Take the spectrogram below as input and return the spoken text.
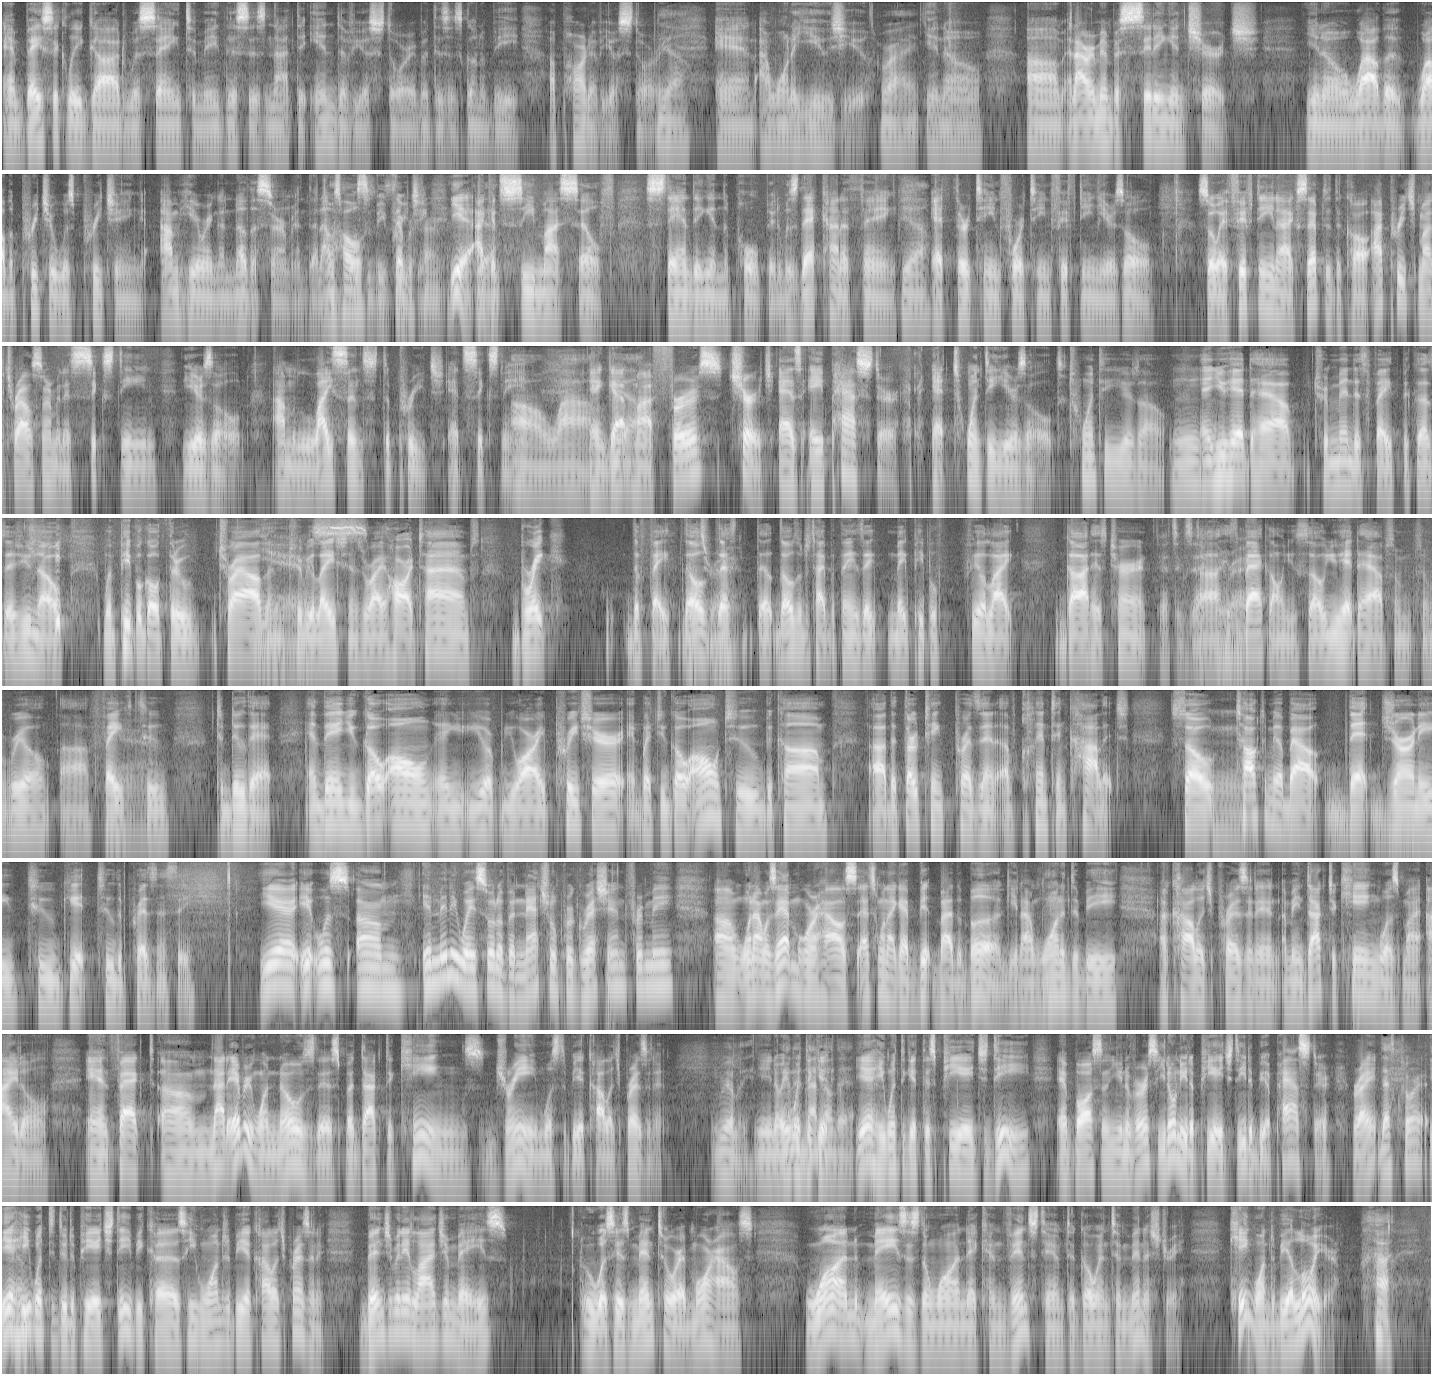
And basically, God was saying to me, This is not the end of your story, but this is going to be a part of your story. Yeah. And I want to use you Right. you know um, and i remember sitting in church you know while the while the preacher was preaching i'm hearing another sermon that i'm supposed to be preaching sermon. yeah, i could see myself standing in the pulpit it was that kind of thing Yeah. at 13 14 15 years old so at 15 i accepted the call i preached my trial sermon at 16 years old i'm licensed to preach at 16 Oh, wow. and got Yeah. my first church as a pastor at 20 years old 20 years old. Mm-hmm. And you had to have tremendous faith because, as you know, when people go through trials and Yes. tribulations, right, hard times break the faith. Those right. that's th- those are the type of things that make people feel like God has turned That's uh, his right. back on you. So you had to have some some real uh, faith Yeah. to to do that. And then you go on, and you you are a preacher, but you go on to become uh, the 13th president of Clinton College. So Mm. talk to me about that journey to get to the presidency. Yeah, it was um, in many ways sort of a natural progression for me. Um, when I was at Morehouse, that's when I got bit by the bug. You know, I wanted to be a college president. I mean, Dr. King was my idol. In fact, um, not everyone knows this, but Dr. King's dream was to be a college president. Really, You know, he I went to get that. yeah, he went to get this PhD at Boston University. You don't need a PhD to be a pastor, right? That's correct, Yeah, yeah. he went to do the PhD because he wanted to be a college president. Benjamin Elijah Mays, who was his mentor at Morehouse, one Mays is the one that convinced him to go into ministry. King wanted to be a lawyer.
